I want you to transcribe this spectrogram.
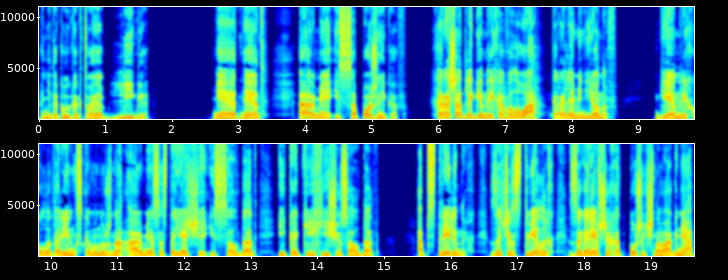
а не такую, как твоя лига. Нет, нет, армия из сапожников. Хороша для Генриха Валуа, короля миньонов. Генриху Лотарингскому нужна армия, состоящая из солдат, и каких еще солдат? Обстрелянных, зачерствелых, загоревших от пушечного огня,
